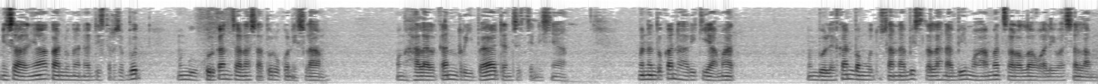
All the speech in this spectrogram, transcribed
Misalnya, kandungan hadis tersebut menggugurkan salah satu rukun Islam, menghalalkan riba dan sejenisnya, menentukan hari kiamat, membolehkan pengutusan Nabi setelah Nabi Muhammad SAW,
